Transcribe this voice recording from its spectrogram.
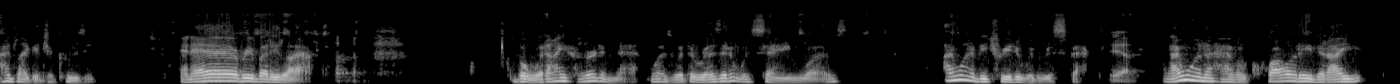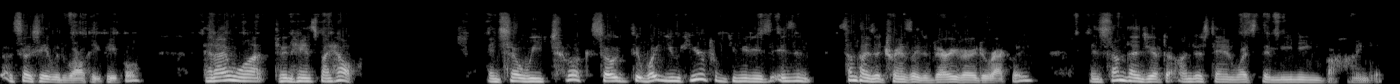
I'd like a jacuzzi. And everybody laughed. but what I heard in that was what the resident was saying was, I want to be treated with respect. Yeah. And I want to have a quality that I associate with wealthy people. And I want to enhance my health. And so we took, so what you hear from communities isn't, sometimes it translates very, very directly. And sometimes you have to understand what's the meaning behind it.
